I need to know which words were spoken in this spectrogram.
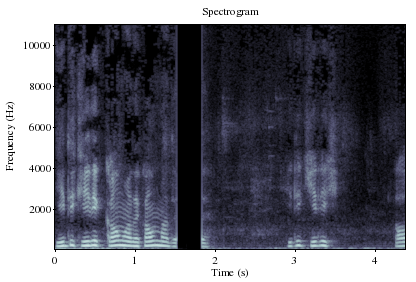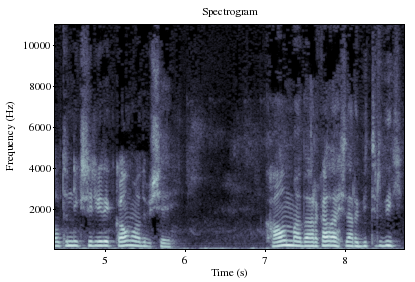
Yedik yedik kalmadı kalmadı. Yedik yedik. Altın iksir yedik kalmadı bir şey. Kalmadı arkadaşlar bitirdik.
